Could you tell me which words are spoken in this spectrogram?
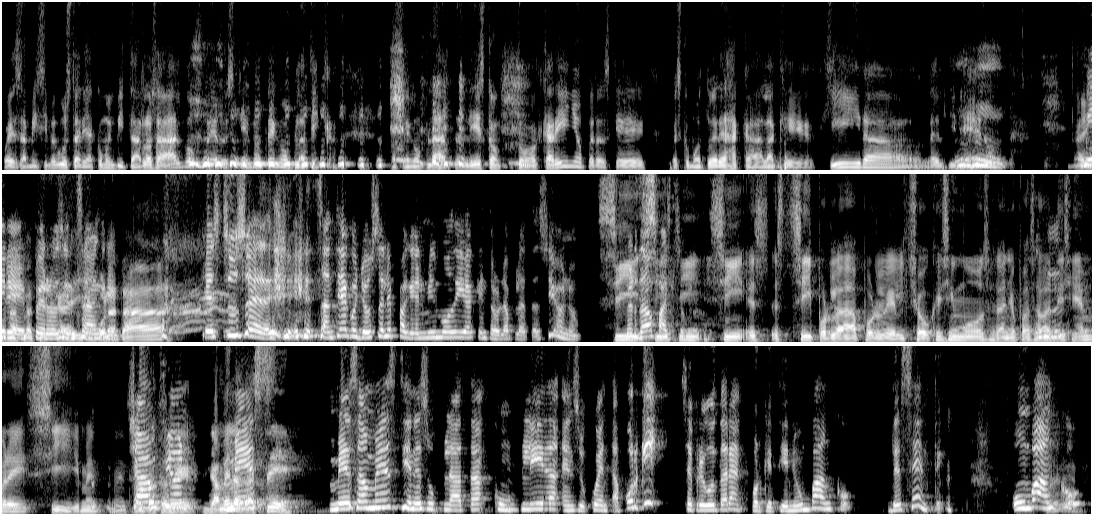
Pues a mí sí me gustaría como invitarlos a algo, pero es que no tengo platica. No tengo plata, Liz, con todo cariño, pero es que, pues como tú eres acá la que gira el dinero. Hay Mire, una pero sin sangre. embolatada. ¿Qué sucede? Santiago, yo usted le pagué el mismo día que entró la plata, ¿sí o no? Sí, ¿Verdad o sí, sí, sí, es, es- sí, por la, por el show que hicimos el año pasado en Ujú. diciembre, sí, me, me Champion, ya me la mes- gasté. Mes a mes tiene su plata cumplida en su cuenta. ¿Por qué? Se preguntarán, porque tiene un banco decente. Un banco.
